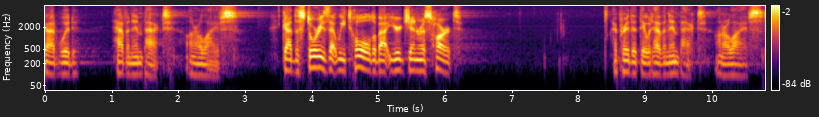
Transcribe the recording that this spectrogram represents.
God, would have an impact on our lives. God, the stories that we told about your generous heart, I pray that they would have an impact on our lives.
